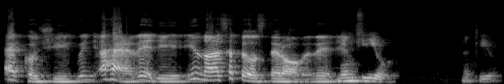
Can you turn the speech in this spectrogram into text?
Eccoci, quindi, eh, vedi, io non sapevo ste robe, vedi? Neanch'io, neanch'io.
